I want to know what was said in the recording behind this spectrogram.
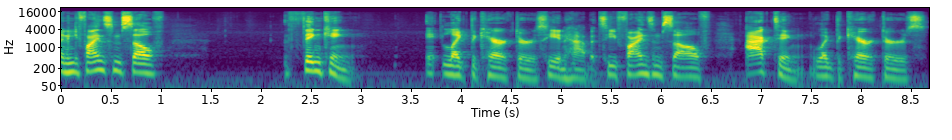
and he finds himself thinking like the characters he inhabits. He finds himself acting like the characters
